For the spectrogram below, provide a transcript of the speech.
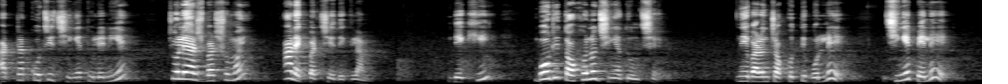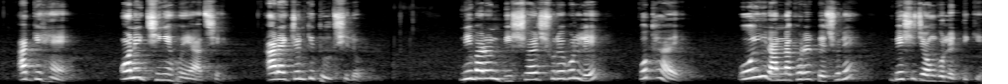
আটটা কচি ঝিঙে তুলে নিয়ে চলে আসবার সময় আরেকবার চেয়ে দেখলাম। দেখি বউটি তখনও ঝিঙে তুলছে। নিবারণ চক্রবর্তী বললে, ঝিঙে পেলে আজ্ঞে হ্যাঁ অনেক ঝিঙে হয়ে আছে, আর একজনকে তুলছিল। নিবারণ বিস্ময়ের সুরে বললে, কোথায়? ওই রান্নাঘরের পেছনে, বেশি জঙ্গলের দিকে।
